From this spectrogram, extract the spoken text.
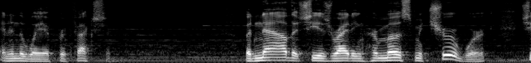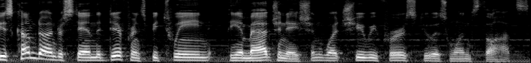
and in the way of perfection. But now that she is writing her most mature work, she has come to understand the difference between the imagination, what she refers to as one's thoughts,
